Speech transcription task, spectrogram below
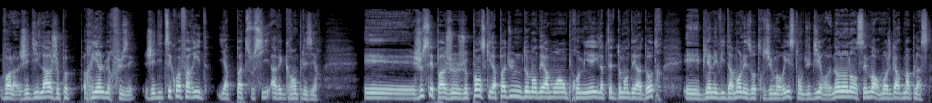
voilà, j'ai dit là, je peux rien lui refuser. J'ai dit, tu sais quoi, Farid, il n'y a pas de souci, avec grand plaisir. Et je sais pas, je, pense qu'il a pas dû me demander à moi en premier, il a peut-être demandé à d'autres. Et bien évidemment, les autres humoristes ont dû dire, non, non, non, c'est mort, moi je garde ma place.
